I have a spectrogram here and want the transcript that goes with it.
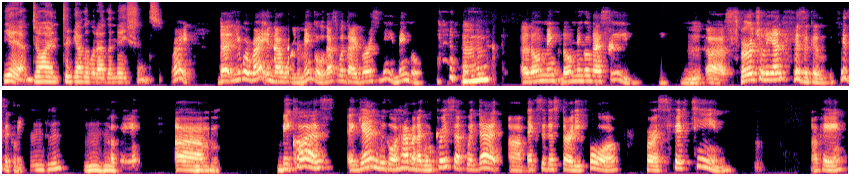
yeah, join together with other nations. Right. That you were right in that word, mingle. That's what diverse mean, mingle. Mm-hmm. uh, don't mingle, don't mingle that seed. Uh, spiritually and physical, physically. Mm-hmm. Mm-hmm. Okay. Um, mm-hmm. because again, we're gonna have an precept with that. Um, Exodus 34, verse 15. Okay.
